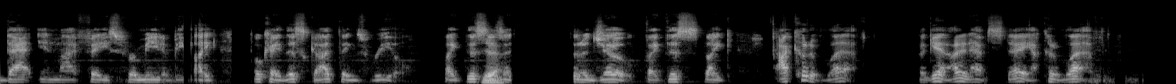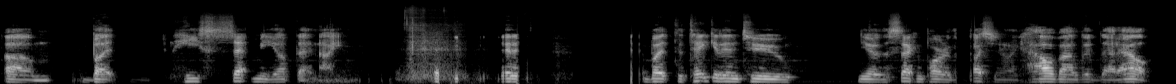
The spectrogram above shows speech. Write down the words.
that in my face for me to be like, okay, this God thing's real. Like this yeah. isn't, isn't a joke. Like this, like I could have left. Again, I didn't have to stay. I could have left. Um, but he set me up that night. But to take it into, you know, the second part of the question, like how have I lived that out?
